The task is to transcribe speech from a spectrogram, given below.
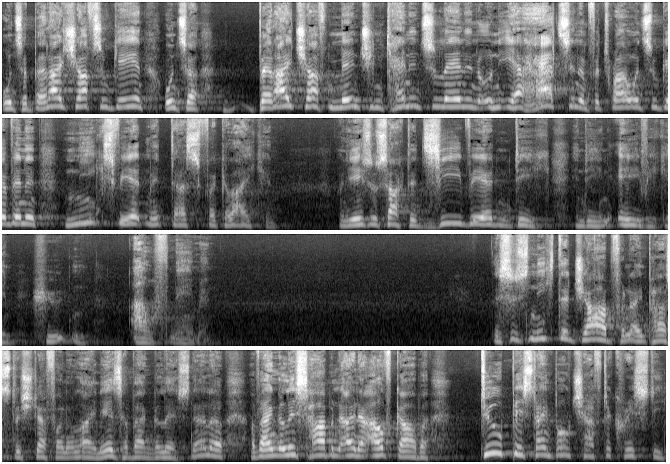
unsere Bereitschaft zu gehen, unsere Bereitschaft, Menschen kennenzulernen und ihr Herzen und Vertrauen zu gewinnen, nichts wird mit das vergleichen. Und Jesus sagte, sie werden dich in den ewigen Hüten aufnehmen. Das ist nicht der Job von einem Pastor Stefan allein. Er ist Evangelist. Nein, nein. Evangelisten haben eine Aufgabe. Du bist ein Botschafter Christi.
